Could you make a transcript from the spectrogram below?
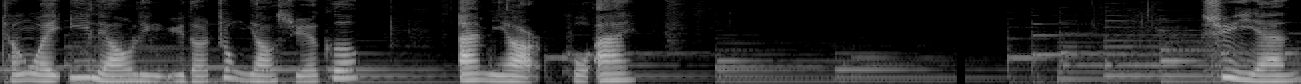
成为医疗领域的重要学科。埃米尔·库埃。序言：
